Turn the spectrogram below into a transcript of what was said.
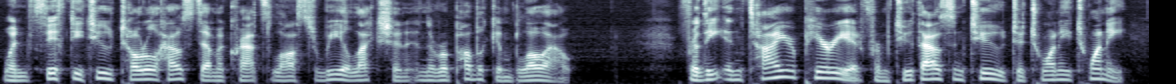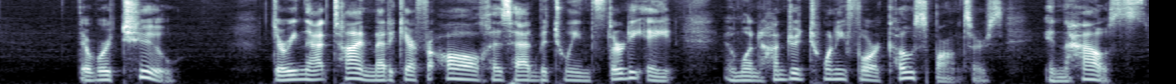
when 52 total House Democrats lost reelection in the Republican blowout. For the entire period from 2002 to 2020, there were two. During that time, Medicare for All has had between 38 and 124 co sponsors in the House.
